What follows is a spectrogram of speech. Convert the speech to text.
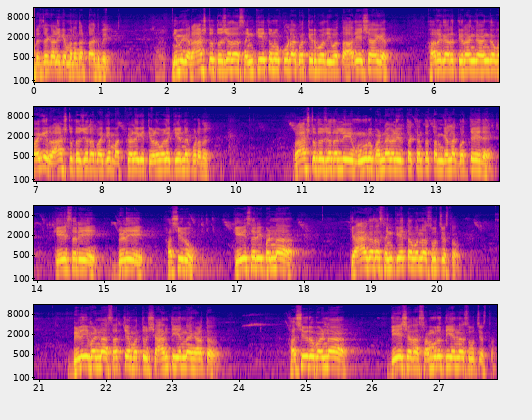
ಪ್ರಜೆಗಳಿಗೆ ಮನದಟ್ಟಾಗಬೇಕು. ನಿಮಗೆ ರಾಷ್ಟ್ರ ಧ್ವಜದ ಸಂಕೇತನೂ ಕೂಡ ಗೊತ್ತಿರ್ಬೋದು, ಇವತ್ತು ಆದೇಶ ಆಗ್ಯದ ಹರಗರ ತಿರಂಗ ಅಂಗವಾಗಿ ರಾಷ್ಟ್ರಧ್ವಜದ ಬಗ್ಗೆ ಮಕ್ಕಳಿಗೆ ತಿಳುವಳಿಕೆಯನ್ನು ಕೊಡಬೇಕು. ರಾಷ್ಟ್ರಧ್ವಜದಲ್ಲಿ ಮೂರು ಬಣ್ಣಗಳಿರ್ತಕ್ಕಂಥ ತಮಗೆಲ್ಲ ಗೊತ್ತೇ ಇದೆ. ಕೇಸರಿ, ಬಿಳಿ, ಹಸಿರು. ಕೇಸರಿ ಬಣ್ಣ ತ್ಯಾಗದ ಸಂಕೇತವನ್ನು ಸೂಚಿಸ್ತವೆ ಬಿಳಿ ಬಣ್ಣ ಸತ್ಯ ಮತ್ತು ಶಾಂತಿಯನ್ನು ಹೇಳ್ತವೆ ಹಸಿರು ಬಣ್ಣ ದೇಶದ ಸಮೃದ್ಧಿಯನ್ನು ಸೂಚಿಸ್ತವೆ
